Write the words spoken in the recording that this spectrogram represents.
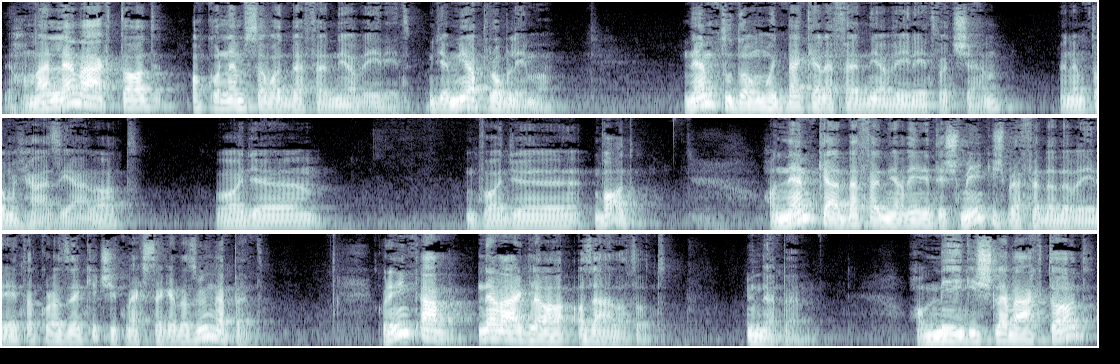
de ha már levágtad, akkor nem szabad befedni a vérét. Ugye mi a probléma? Nem tudom, hogy be kell-e fedni a vérét, vagy sem, mert nem tudom, hogy házi állat, vagy, vagy vad. Ha nem kell befedni a vérét, és mégis befeded a vérét, akkor az egy kicsit megszeged az ünnepet. Akkor inkább ne vágj le az állatot ünnepen. Ha mégis levágtad,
